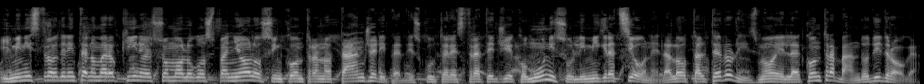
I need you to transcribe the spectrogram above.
Il ministro dell'interno marocchino e il suo omologo spagnolo si incontrano a Tangeri per discutere strategie comuni sull'immigrazione, la lotta al terrorismo e il contrabbando di droga.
